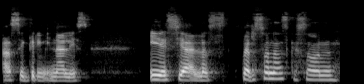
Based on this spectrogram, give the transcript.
hace criminales. Y decía, las personas que son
